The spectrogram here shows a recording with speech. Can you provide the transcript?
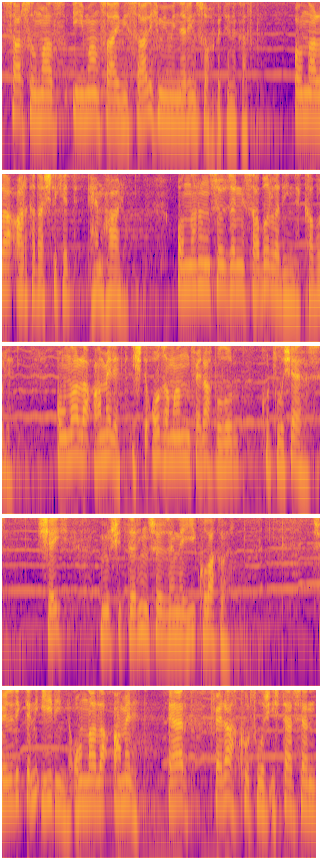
Sarsılmaz iman sahibi salih müminlerin sohbetine katıl. Onlarla arkadaşlık et, hemhal ol. Onların sözlerini sabırla dinle, kabul et. Onlarla amel et. İşte o zaman felah bulur, kurtuluşa erersin. Şeyh, mürşitlerin sözlerine iyi kulak ver. Söylediklerini iyi dinle. Onlarla amel et. Eğer felah kurtuluş istersen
